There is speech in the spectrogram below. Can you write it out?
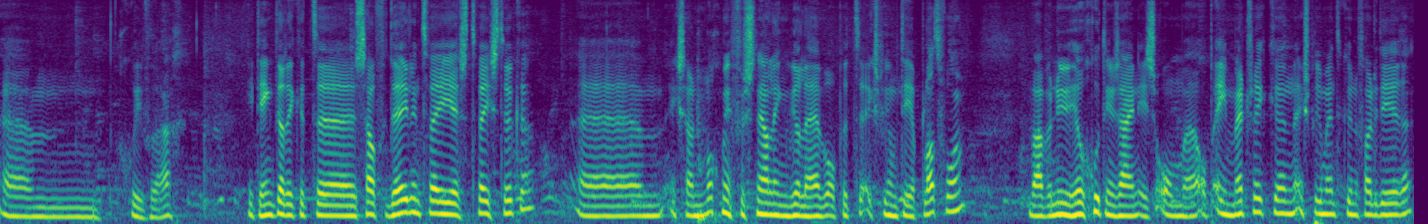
Ehm goeie vraag. Ik denk dat ik het eh, zou verdelen in twee, eh, twee stukken. Ehm, ik zou nog meer versnelling willen hebben op het experimenteerplatform. Waar we nu heel goed in zijn is om eh, op één metric een experiment te kunnen valideren.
